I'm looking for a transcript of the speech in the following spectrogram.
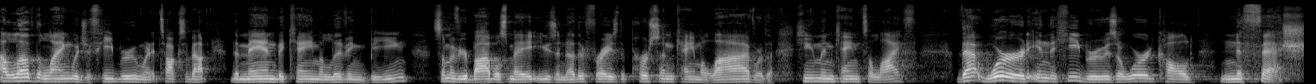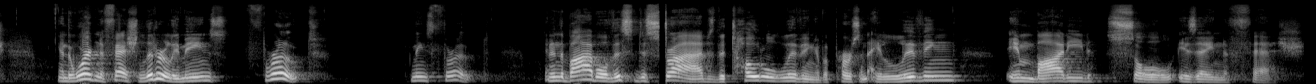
I love the language of Hebrew when it talks about the man became a living being. Some of your Bibles may use another phrase, the person came alive or the human came to life. That word in the Hebrew is a word called nephesh. And the word nephesh literally means throat. It means throat. And in the Bible, this describes the total living of a person. A living, embodied soul is a nephesh.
